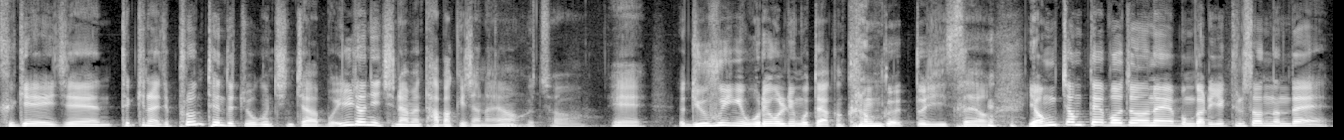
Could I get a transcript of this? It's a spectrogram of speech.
그게 이제 특히나 이제 frontend 쪽은 진짜 뭐 1년이 지나면 다 바뀌잖아요. 그렇죠. 예. 뉴후잉이 오래 걸린 것도 약간 그런 것도 있어요. 0점대 버전의 뭔가 React를 썼는데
